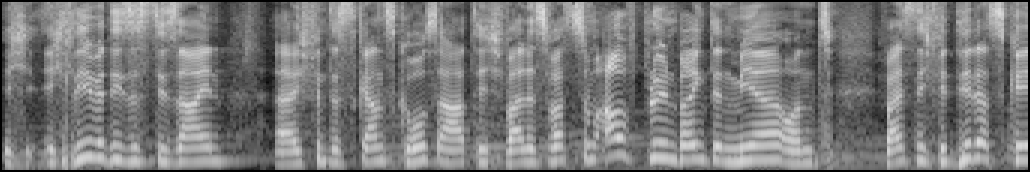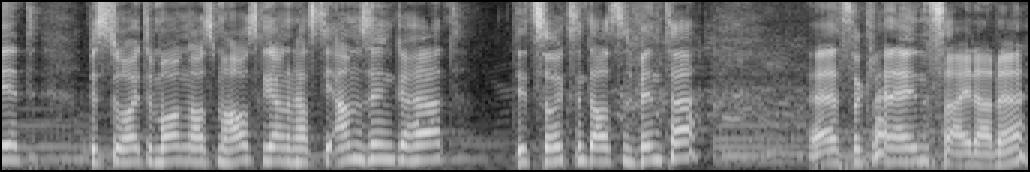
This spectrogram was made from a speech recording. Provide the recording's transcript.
Ich, ich liebe dieses Design, äh, ich finde es ganz großartig, weil es was zum Aufblühen bringt in mir und ich weiß nicht, wie dir das geht. Bist du heute Morgen aus dem Haus gegangen und hast die Amseln gehört, die zurück sind aus dem Winter? Ja, ist so ein kleiner Insider, ne?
